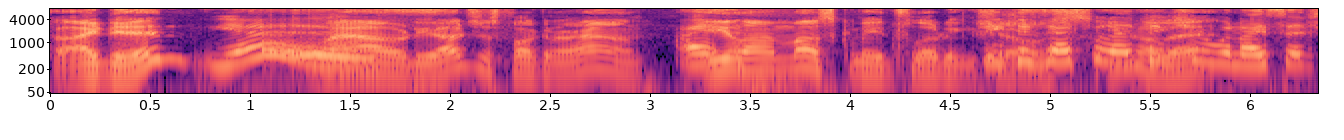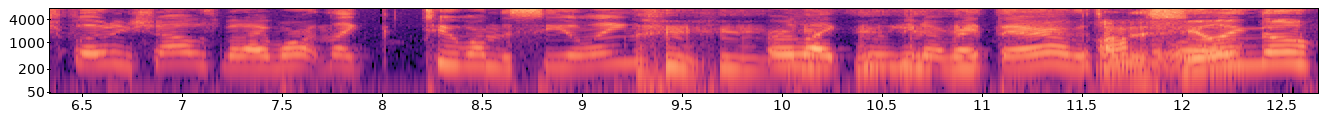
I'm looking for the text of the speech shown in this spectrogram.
I did. Yes. Wow, dude, I was just fucking around. I- Elon Musk made floating shelves. Because that's what You I picture that. when I said floating shelves, but I want like two on the ceiling or like you know right there on the top on the of ceiling wall. though.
